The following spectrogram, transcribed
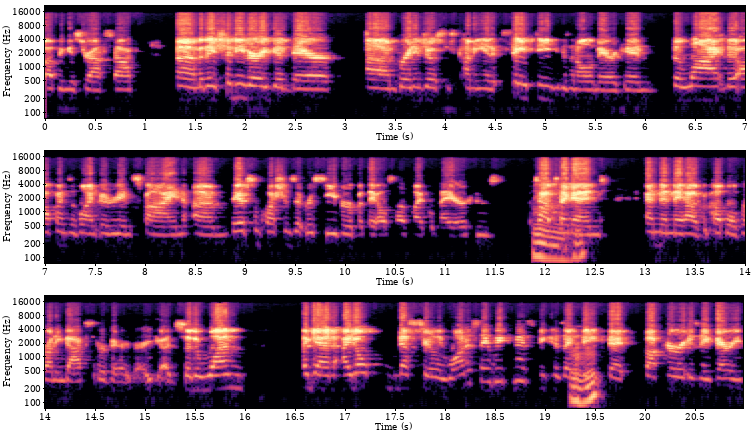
upping his draft stock, um, but they should be very good there. Um, Brandon Joseph's coming in at safety. He was an All American. The line, the offensive line, Notre Dame's fine. Um, they have some questions at receiver, but they also have Michael Mayer, who's a top Mhm. tight end, and then they have a couple of running backs that are very, very good. So the one, again, I don't necessarily want to say weakness because I Mhm. think that Buchner is a very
